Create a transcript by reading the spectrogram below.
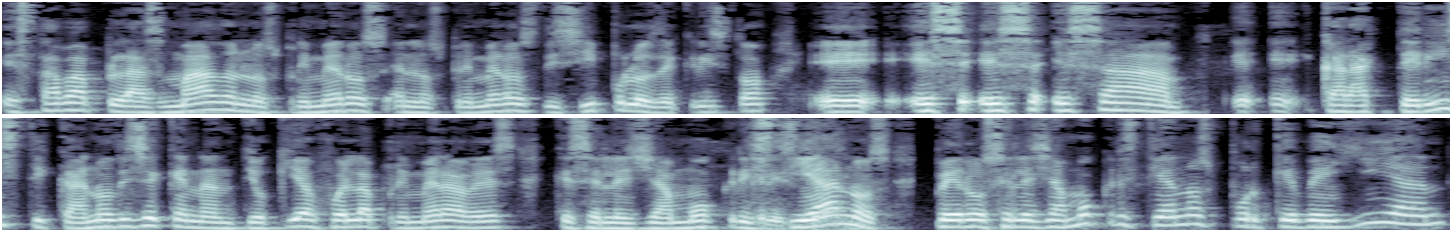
estaba plasmado en los primeros, en los primeros discípulos de Cristo. Eh, es, es, esa eh, característica, ¿no? Dice que en Antioquía fue la primera vez que se les llamó cristianos, Cristiano. pero se les llamó cristianos porque veían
